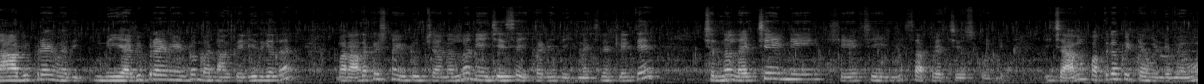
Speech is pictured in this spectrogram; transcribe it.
నా అభిప్రాయం అది. మీ అభిప్రాయం ఏంటో మరి నాకు తెలియదు కదా. మా రాధాకృష్ణ యూట్యూబ్ ఛానల్లో నేను చేసే ఇక్కడ మీకు నచ్చినట్లయితే చిన్న లైక్ చేయండి షేర్ చేయండి సబ్స్క్రైబ్ చేసుకోండి. ఈ ఛానల్ కొత్తగా పెట్టామండి మేము.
